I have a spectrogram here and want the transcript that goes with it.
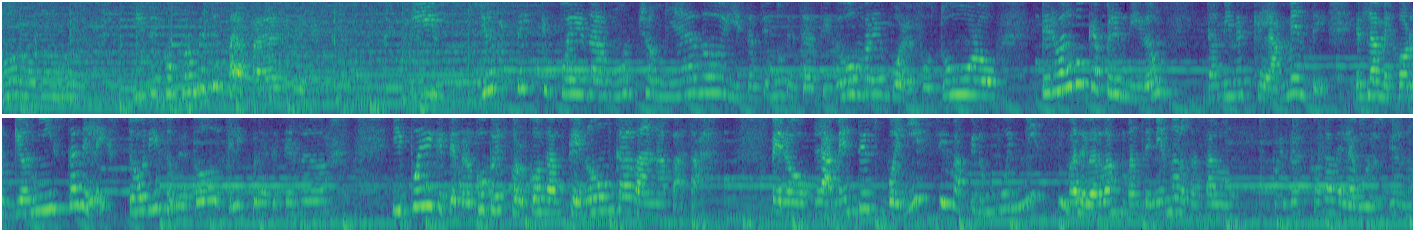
cómodos, y se comprometen para pagar el precio. Y yo sé que puede dar mucho miedo y sentimos incertidumbre por el futuro, pero algo que he aprendido también es que la mente es la mejor guionista de la historia y sobre todo de películas de terror. Y puede que te preocupes por cosas que nunca van a pasar. Pero la mente es buenísima, pero buenísima de verdad, manteniéndonos a salvo. Pues es cosa de la evolución, ¿no?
